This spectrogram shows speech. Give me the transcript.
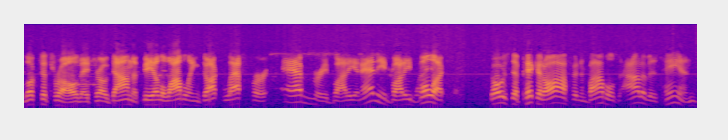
look to throw. They throw down the field. A wobbling duck left for everybody and anybody. Bullock goes to pick it off and bobbles out of his hands.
